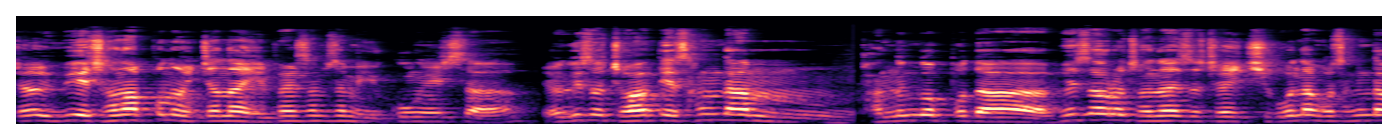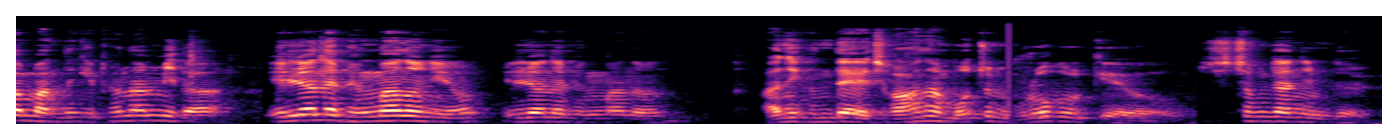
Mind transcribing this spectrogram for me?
저 위에 전화번호 있잖아. 1833-6014. 여기서 저한테 상담 받는 것보다 회사로 전화해서 저희 직원하고 상담 받는 게 편합니다. 1년에 100만 원이요. 1년에 100만 원. 아니 근데 저 하나 뭐 좀 물어볼게요. 시청자님들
